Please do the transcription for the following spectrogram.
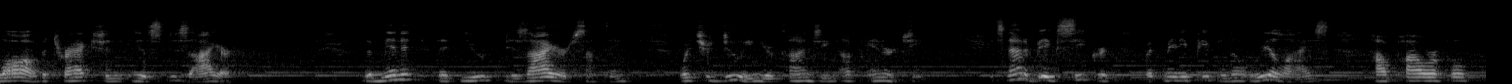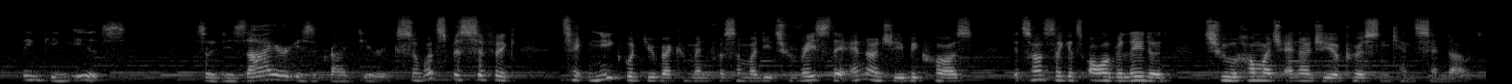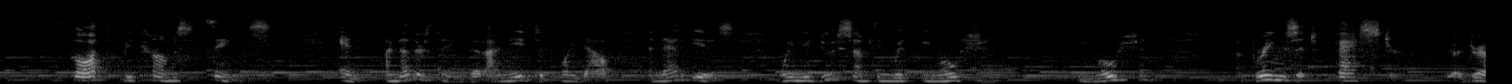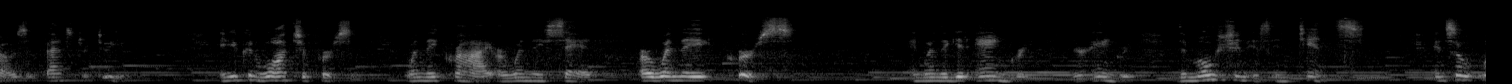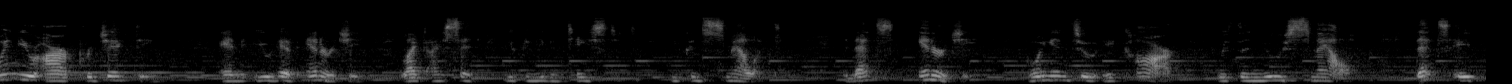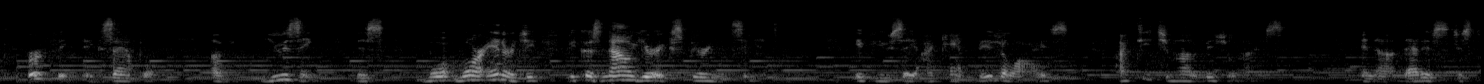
law of attraction is desire. The minute that you desire something, what you're doing, you're conjuring up energy. It's not a big secret, but many people don't realize how powerful thinking is. So desire is a criteria. So, what specific technique would you recommend for somebody to raise their energy? Because it sounds like it's all related to how much energy a person can send out. Thought becomes things. And another thing that I need to point out, and that is when you do something with emotion, emotion brings it faster, uh, draws it faster to you. And you can watch a person when they cry or when they sad or when they curse and when they get angry. They're angry. The emotion is intense. And so when you are projecting and you have energy, like I said, you can even taste it. You can smell it. And that's energy going into a car with the new smell. That's a perfect example of using this more, more energy because now you're experiencing it. If you say, I can't visualize, I teach them how to visualize. And uh, that is just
